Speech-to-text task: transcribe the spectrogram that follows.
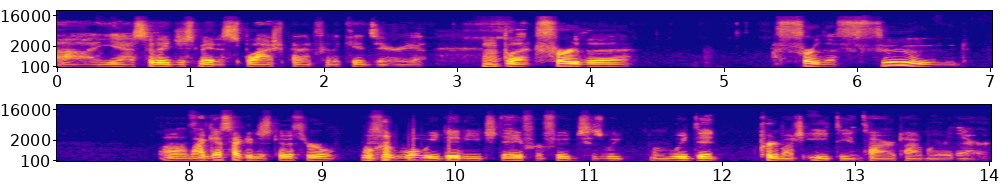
uh, yeah, so they just made a splash pad for the kids area. Hmm. But for the for the food, um, I guess I can just go through what we did each day for food because we we did pretty much eat the entire time we were there.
